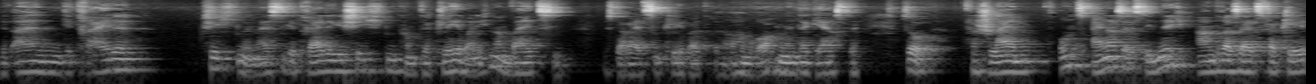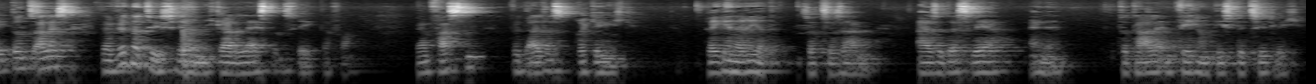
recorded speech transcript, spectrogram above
Mit allen Getreidegeschichten, den meisten Getreidegeschichten kommt der Kleber, nicht nur am Weizen ist der Weizenkleber drin, auch im Roggen, in der Gerste. So, verschleimt uns einerseits die Milch, andererseits verklebt uns alles. Da wird natürlich das Hirn nicht gerade leistungsfähig davon. Beim Fasten wird all das rückgängig regeneriert, sozusagen. Also das wäre eine totale Empfehlung diesbezüglich.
